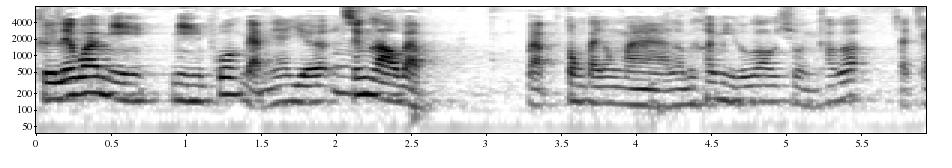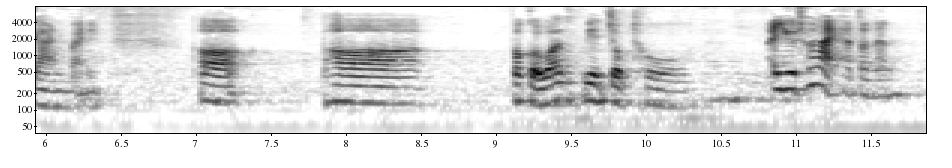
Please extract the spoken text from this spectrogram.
คือเรียกว่ามีมีพวกแบบเนี้ยเยอะอืมซึ่งเราแบบแบบตรงไปตรงมา เราไม่ค่อยมีลูกน้องลูกชนเขาก็จัดการไป พอพอปรากฏว่าเรียนจบโท อายุเท่าไหร่คะตอนนั้นโอ้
